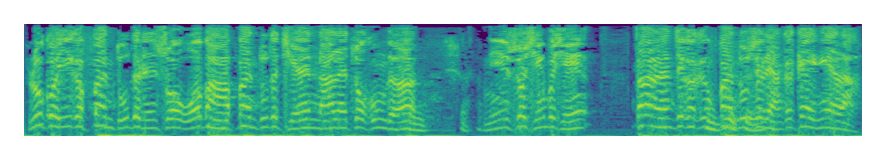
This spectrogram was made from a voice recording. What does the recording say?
如果一个贩毒的人说我把贩毒的钱拿来做功德。你说行不行？当然，这个跟贩毒是两个概念了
